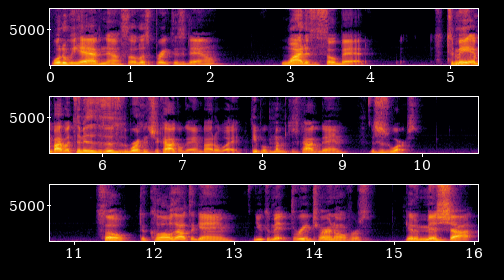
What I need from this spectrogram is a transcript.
what do we have now? So let's break this down why this is so bad. To me, and by the way, to me, this is, this is worst in Chicago game, by the way. People come to the Chicago game, this is worse. So, to close out the game, you commit three turnovers, get a missed shot,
